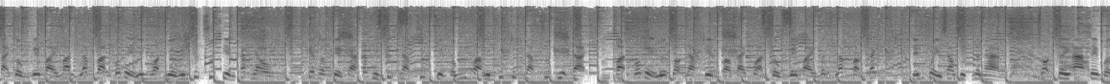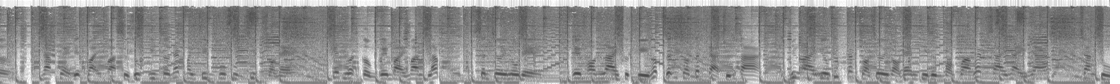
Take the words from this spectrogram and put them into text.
tại cổng game bài minecraft bạn có thể linh hoạt nhiều hình thức rút tiền khác nhau. Kết hợp kể cả các hình thức nạp rút truyền thống và hình thức thức nạp rút hiện đại. Bạn có thể lựa chọn nạp tiền vào tài khoản cổng game bài minecraft bằng cách đến quầy giao dịch ngân hàng. Chọn cây atm nạp thẻ điện thoại và sử dụng internet banking vô cùng xịn sò né kết luận cổng game bài minecraft sân chơi lô đề. Game online cực kỳ hấp dẫn cho tất cả chúng ta. Những ai yêu thích các trò chơi đỏ đen thì đừng bỏ qua website này nhé trang chủ,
